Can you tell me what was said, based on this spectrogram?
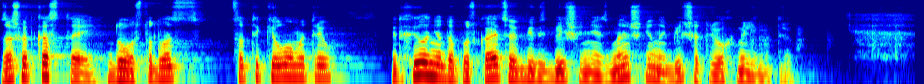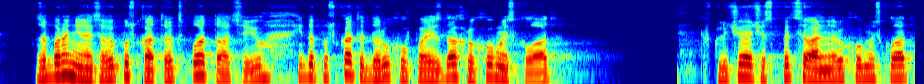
За швидкостей до 120 км відхилення допускається в бік збільшення і зменшення не більше 3 мм. Забороняється випускати в експлуатацію і допускати до руху в поїздах рухомий склад, включаючи спеціальний рухомий склад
